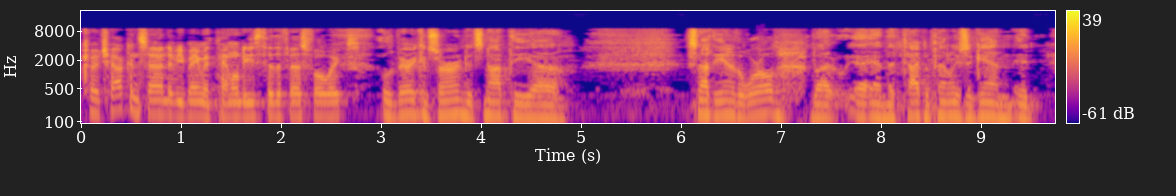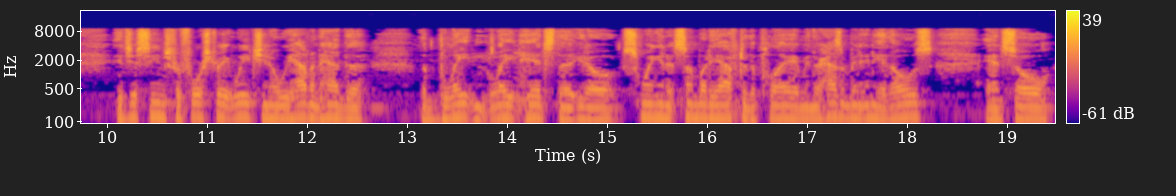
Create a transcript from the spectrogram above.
Coach, how concerned have you been with penalties through the first four weeks? Well, very concerned. It's not the uh, it's not the end of the world, but and the type of penalties again, it it just seems for four straight weeks, you know, we haven't had the the blatant late hits, the you know swinging at somebody after the play. I mean, there hasn't been any of those, and so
